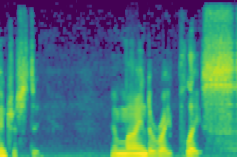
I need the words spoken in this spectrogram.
Interesting. Am I in the right place?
